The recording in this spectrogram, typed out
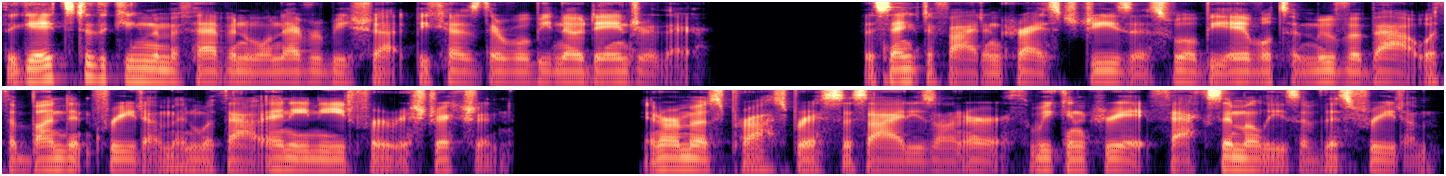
The gates to the kingdom of heaven will never be shut because there will be no danger there. The sanctified in Christ Jesus will be able to move about with abundant freedom and without any need for restriction. In our most prosperous societies on earth, we can create facsimiles of this freedom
